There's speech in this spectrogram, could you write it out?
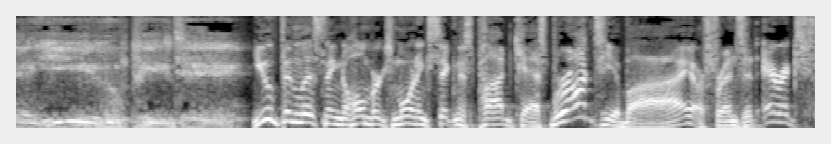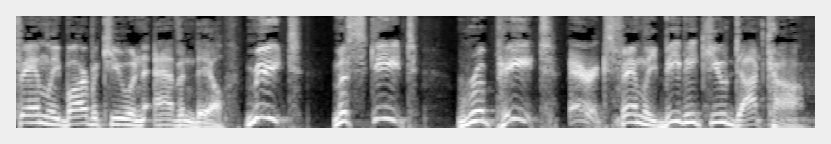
KUPD. You've been listening to Holmberg's Morning Sickness Podcast, brought to you by our friends at Eric's Family Barbecue in Avondale. Meet, mesquite, repeat. Eric'sFamilyBBQ.com.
